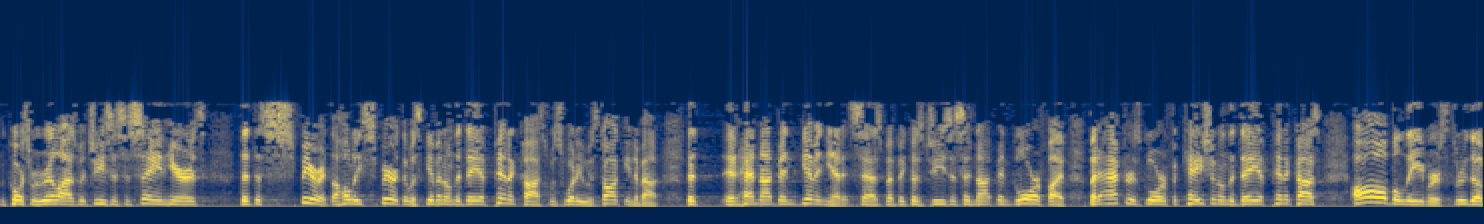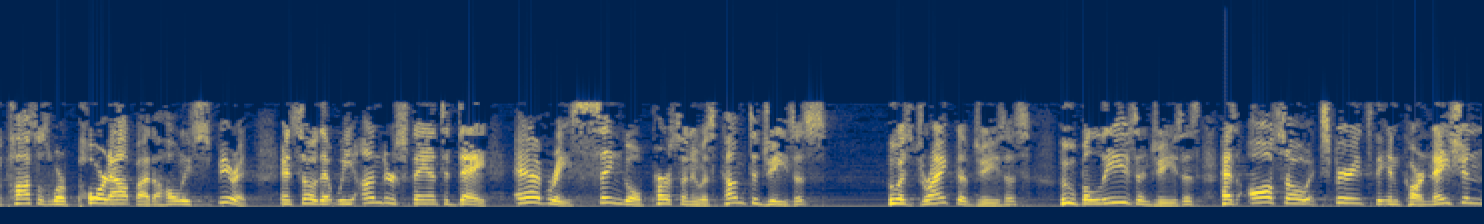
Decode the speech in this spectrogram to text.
Of course, we realize what Jesus is saying here is that the Spirit, the Holy Spirit that was given on the day of Pentecost was what he was talking about. That it had not been given yet, it says, but because Jesus had not been glorified. But after his glorification on the day of Pentecost, all believers through the apostles were poured out by the Holy Spirit. And so that we understand today, every single person who has come to Jesus, who has drank of Jesus, who believes in Jesus, has also experienced the incarnation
